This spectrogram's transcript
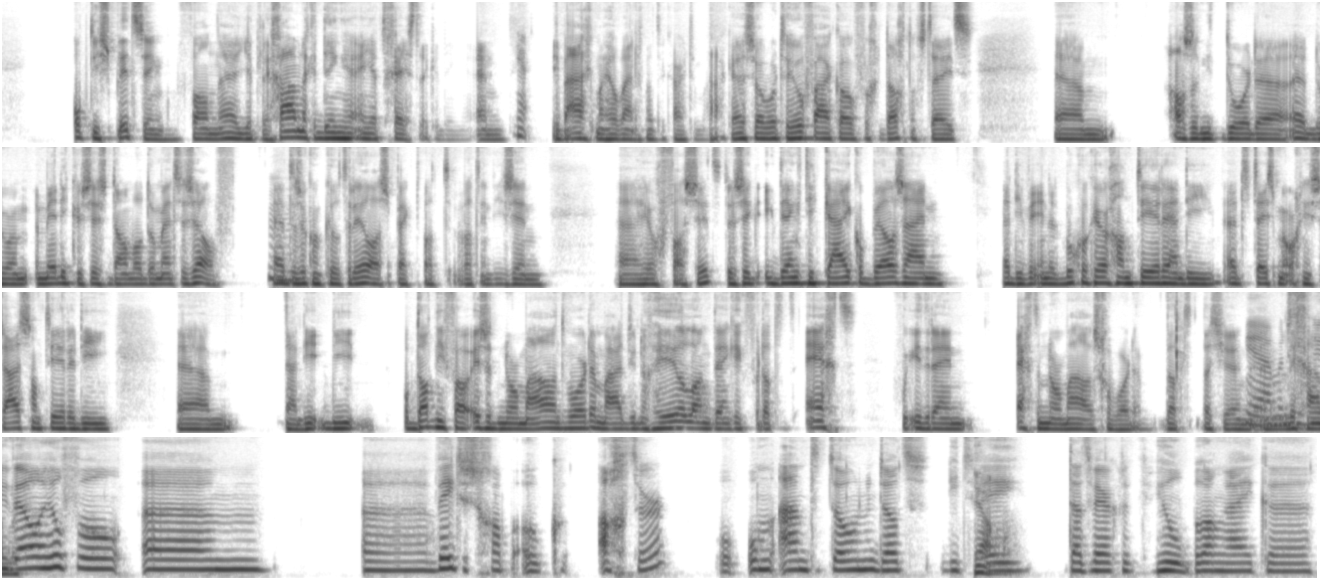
op die splitsing van je hebt lichamelijke dingen en je hebt geestelijke dingen. En ja. die hebben eigenlijk maar heel weinig met elkaar te maken. Hè. Zo wordt er heel vaak over gedacht nog steeds. Um, als het niet door, de, door een medicus is, dan wel door mensen zelf. Mm -hmm. Het is ook een cultureel aspect wat, wat in die zin uh, heel vast zit. Dus ik, ik denk die kijk op welzijn, ja, die we in het boek ook heel erg hanteren en die uh, steeds meer organisaties hanteren, die, um, ja, die, die, op dat niveau is het normaal aan het worden, maar het duurt nog heel lang, denk ik, voordat het echt voor iedereen echt een normaal is geworden. Dat, dat je een, ja, maar er zit nu wel heel veel um, uh, wetenschap ook achter om aan te tonen dat die twee ja. daadwerkelijk heel belangrijke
